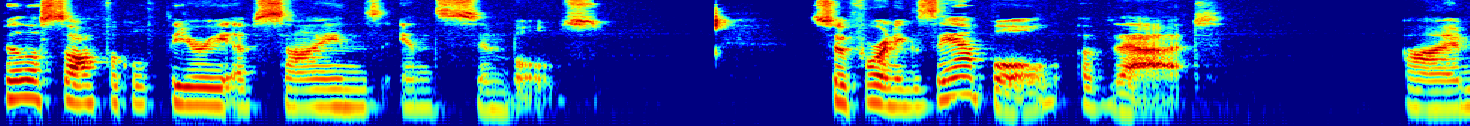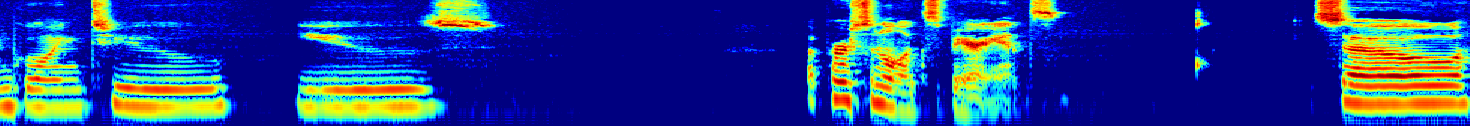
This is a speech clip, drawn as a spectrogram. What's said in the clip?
philosophical theory of signs and symbols. So for an example of that, I'm going to use a personal experience. So,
